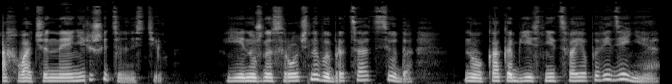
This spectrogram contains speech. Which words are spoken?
охваченная нерешительностью. Ей нужно срочно выбраться отсюда, но как объяснить свое поведение?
